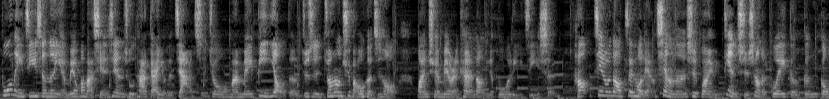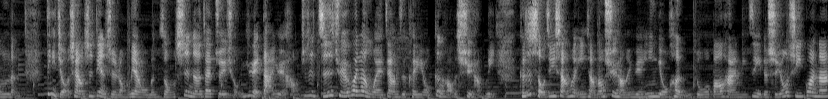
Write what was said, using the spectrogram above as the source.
玻璃机身呢也没有办法显现出它该有的价值，就蛮没必要的。就是装上去保护壳之后，完全没有人看得到你的玻璃机身。好，进入到最后两项呢，是关于电池上的规格跟功能。第九项是电池容量，我们总是呢在追求越大越好，就是直觉会认为这样子可以有更好的续航力。可是手机上会影响到续航的原因有很多，包含你自己的使用习惯呐、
